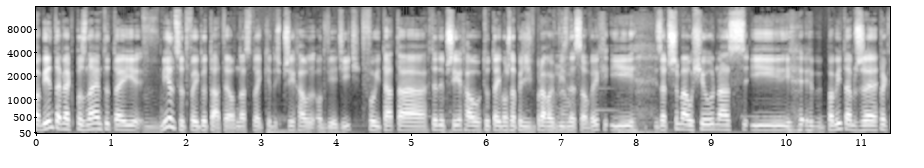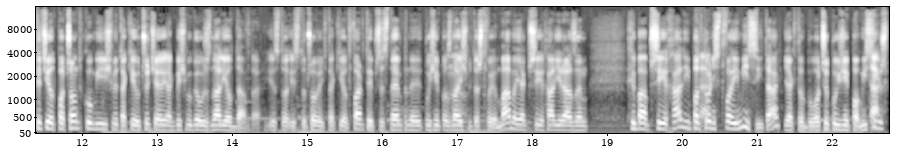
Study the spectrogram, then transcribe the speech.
pamiętam jak poznałem tutaj w Mielcu twojego tatę, on nas tutaj kiedyś przyjechał odwiedzić. Twój tata wtedy przyjechał tutaj, można powiedzieć, w prawach No. biznesowych i zatrzymał się u nas i pamiętam, że praktycznie od początku mieliśmy takie uczucie, jakbyśmy go już znali od dawna. Jest to, jest to człowiek taki otwarty, przystępny. Później poznaliśmy No. też twoją mamę, jak przyjechali razem. Chyba przyjechali pod Tak. koniec twojej misji, tak? Jak to było? Czy później po misji Tak, już?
